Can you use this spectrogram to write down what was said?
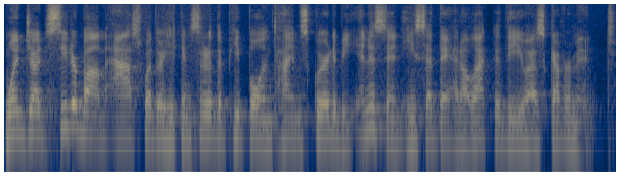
When Judge Cedarbaum asked whether he considered the people in Times Square to be innocent, he said they had elected the U.S. government.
